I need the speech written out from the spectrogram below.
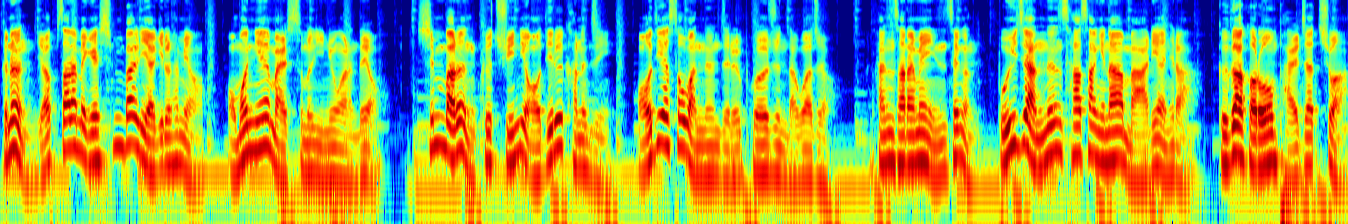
그는 옆 사람에게 신발 이야기를 하며 어머니의 말씀을 인용하는데요. 신발은 그 주인이 어디를 가는지, 어디에서 왔는지를 보여준다고 하죠. 한 사람의 인생은 보이지 않는 사상이나 말이 아니라 그가 걸어온 발자취와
